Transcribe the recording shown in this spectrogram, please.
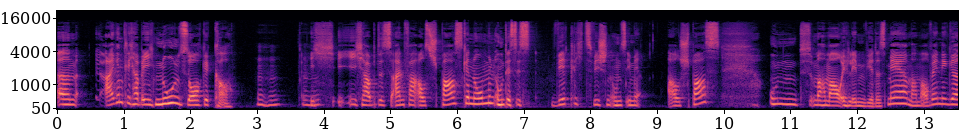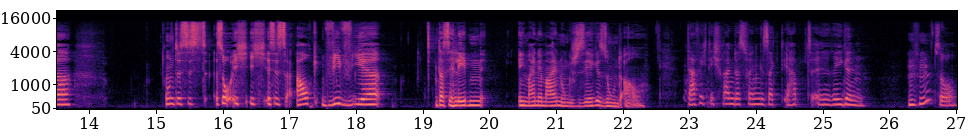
Ähm, eigentlich habe ich null Sorge gehabt. Ich, ich habe das einfach aus Spaß genommen und es ist wirklich zwischen uns immer aus Spaß. Und manchmal erleben wir das mehr, manchmal weniger. Und es ist so, ich, ich, es ist auch, wie wir das erleben, in meiner Meinung, sehr gesund auch. Darf ich dich fragen, du hast vorhin gesagt, ihr habt äh, Regeln, Mhm. so,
